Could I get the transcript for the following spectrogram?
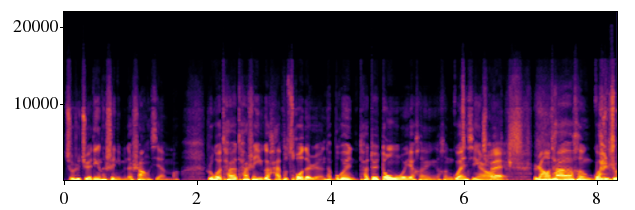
就是决定他是你们的上限嘛。如果他他是一个还不错的人，他不会，他对动物也很很关心，然后，然后他很关注，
